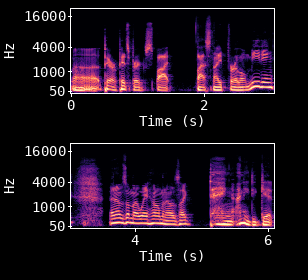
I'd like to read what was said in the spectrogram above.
uh, Pittsburgh spot last night for a little meeting, and I was on my way home, and I was like, "Dang, I need to get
